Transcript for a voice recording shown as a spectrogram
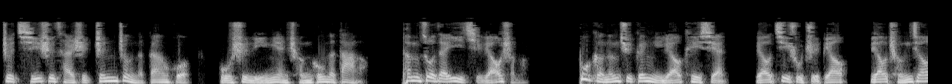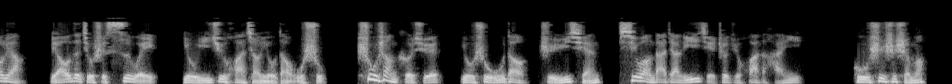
这其实才是真正的干货。股市里面成功的大佬，他们坐在一起聊什么？不可能去跟你聊 K 线，聊技术指标，聊成交量。聊的就是思维，有一句话叫有道无术，术上可学，有术无道，止于前。希望大家理解这句话的含义。股市是什么？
